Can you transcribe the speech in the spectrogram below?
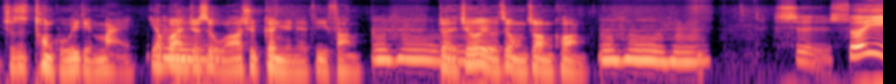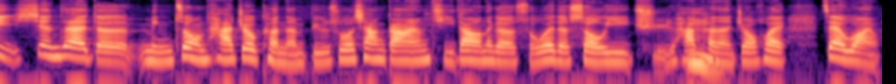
就是痛苦一点卖，要不然就是我要去更远的地方。嗯哼，对，就会有这种状况。嗯哼嗯哼。是，所以现在的民众他就可能，比如说像刚刚提到那个所谓的受益区，他可能就会再往、嗯、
